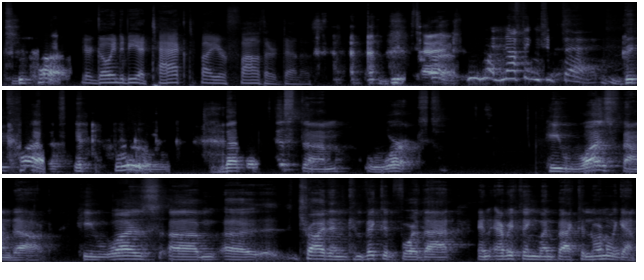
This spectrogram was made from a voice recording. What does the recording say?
Because you're going to be attacked by your father, Dennis. Because he had nothing to say. Because it proves that the system works. He was found out he was um, uh, tried and convicted for that, and everything went back to normal again.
